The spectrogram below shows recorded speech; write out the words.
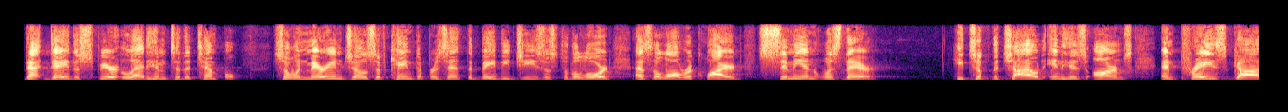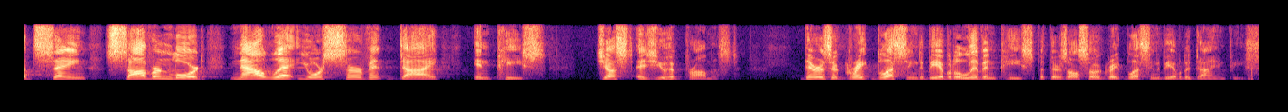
That day, the Spirit led him to the temple. So when Mary and Joseph came to present the baby Jesus to the Lord, as the law required, Simeon was there. He took the child in his arms and praised God, saying, Sovereign Lord, now let your servant die in peace, just as you have promised. There is a great blessing to be able to live in peace, but there's also a great blessing to be able to die in peace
